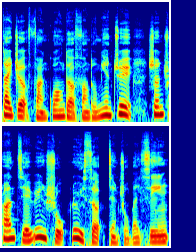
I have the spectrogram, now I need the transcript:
戴着反光的防毒面具，身穿捷运属绿色建筑背心。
